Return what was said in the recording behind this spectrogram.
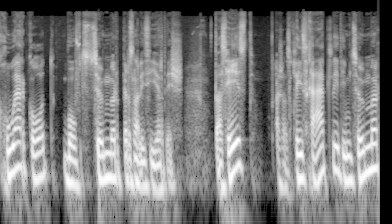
QR-Code, der auf das Zimmer personalisiert ist. Das heisst, also ein kleines Kärtchen in deinem Zimmer,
